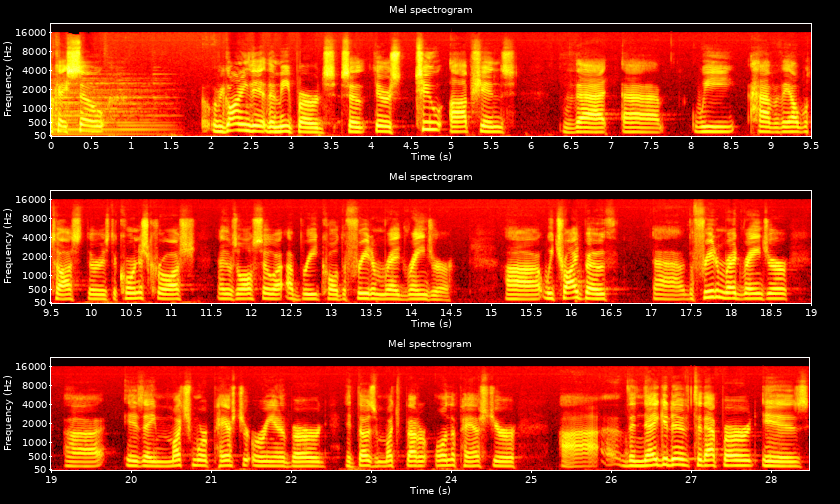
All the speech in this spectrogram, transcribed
Okay, so regarding the, the meat birds, so there's two options that uh, we have available to us. There is the Cornish Cross, and there's also a, a breed called the Freedom Red Ranger. Uh, we tried both. Uh, the Freedom Red Ranger uh, is a much more pasture-oriented bird. It does much better on the pasture. Uh, the negative to that bird is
